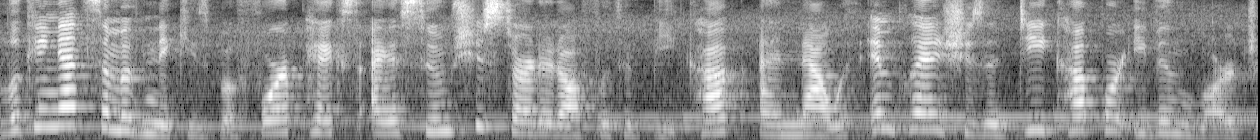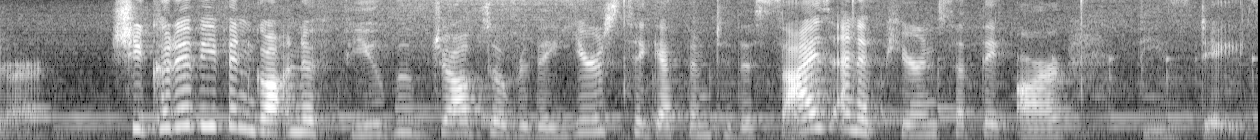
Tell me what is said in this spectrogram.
Looking at some of Nicki's before pics, I assume she started off with a B cup and now with implants she's a D cup or even larger. She could have even gotten a few boob jobs over the years to get them to the size and appearance that they are these days.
